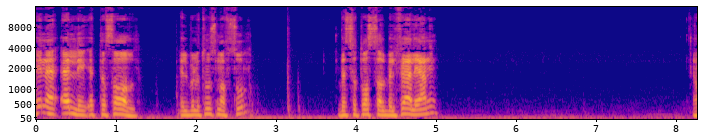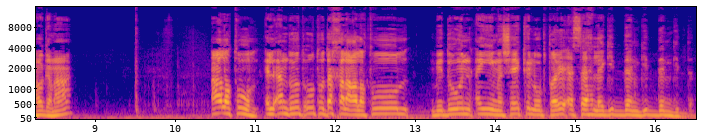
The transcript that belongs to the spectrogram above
هنا قال لي اتصال البلوتوث مفصول بس توصل بالفعل يعني؟ اهو يا جماعة. على طول الأندرويد أوتو دخل على طول بدون أي مشاكل وبطريقة سهلة جدا جدا جدا.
